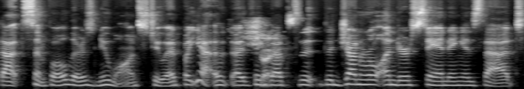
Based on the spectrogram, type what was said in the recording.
that simple. There's nuance to it, but yeah, I think Sure. that's the the general understanding is that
